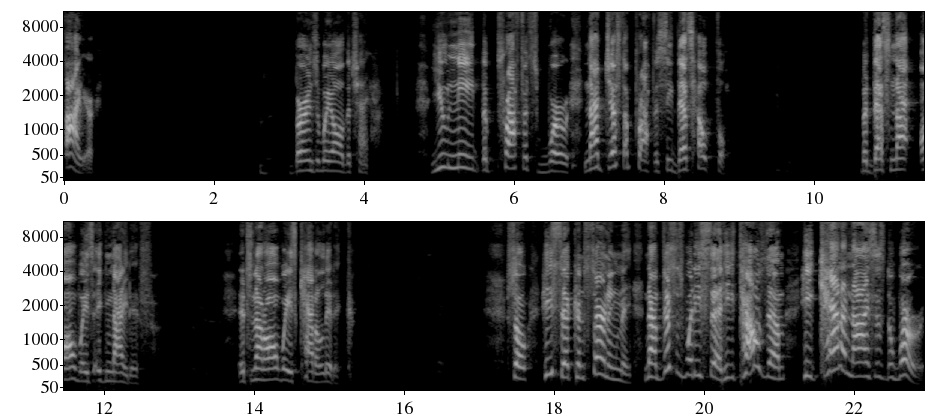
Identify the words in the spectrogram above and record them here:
fire burns away all the chaff. You need the prophet's word, not just a prophecy, that's helpful, mm-hmm. but that's not always ignitive. It's not always catalytic. So he said, concerning me. Now, this is what he said. He tells them he canonizes the word.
